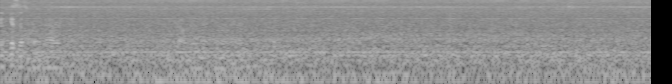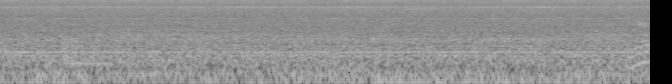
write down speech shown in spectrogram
I guess that's what matters. Drop it in there, get it there. So here,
